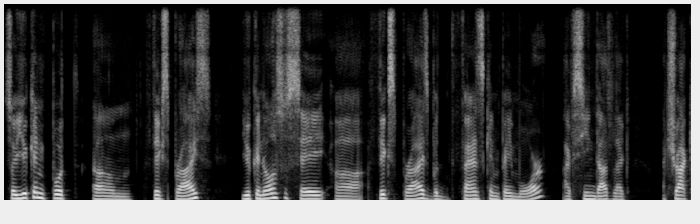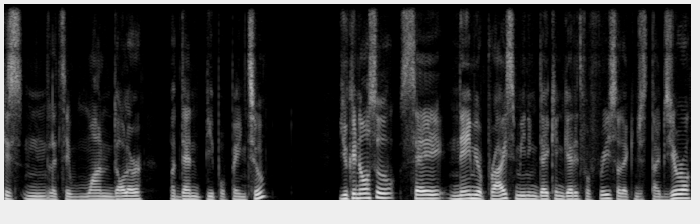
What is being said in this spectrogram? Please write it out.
So you can put um, fixed price. You can also say uh, fixed price, but fans can pay more. I've seen that like a track is mm, let's say one dollar, but then people paying two. You can also say name your price, meaning they can get it for free, so they can just type zero.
